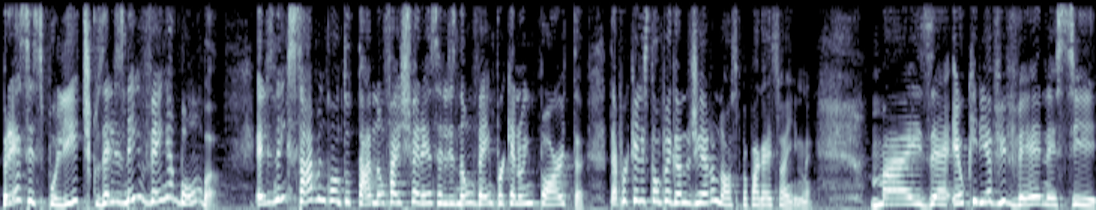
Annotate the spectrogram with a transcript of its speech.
Para esses políticos, eles nem veem a bomba. Eles nem sabem quanto tá, não faz diferença, eles não vêm porque não importa. Até porque eles estão pegando dinheiro nosso para pagar isso aí, né? Mas é, eu queria viver nesse,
